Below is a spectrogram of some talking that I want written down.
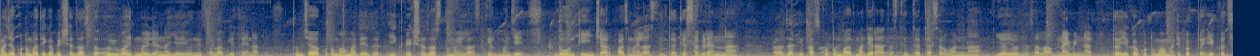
माझ्या कुटुंबात एकापेक्षा जास्त अविवाहित महिलांना या योजनेचा लाभ घेता येणार नाही. तुमच्या कुटुंबामध्ये जर एकपेक्षा जास्त महिला असतील म्हणजे दोन तीन चार पाच महिला असतील तर त्या सगळ्यांना जर एकाच कुटुंबामध्ये राहत असतील तर त्या सर्वांना या योजनेचा लाभ नाही मिळणार. फक्त एका कुटुंबामध्ये फक्त एकच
